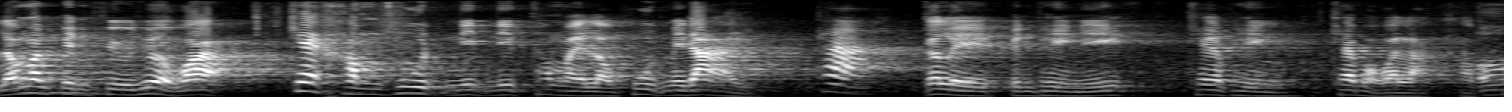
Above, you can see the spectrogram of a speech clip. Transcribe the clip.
แล้วมันเป็นฟิลที่แบบว่า แค่คำพูดนิดๆทำไมเราพูดไม่ได้ ค่ะ ก็เลยเป็นเพลงนี้แค่เพลงแค่บอกว่ารักครับ อ๋อ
